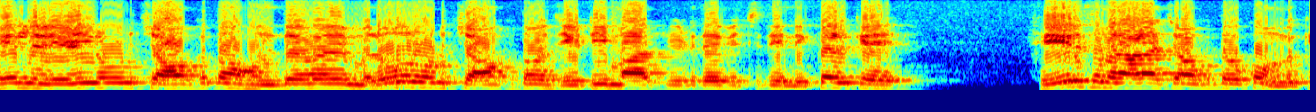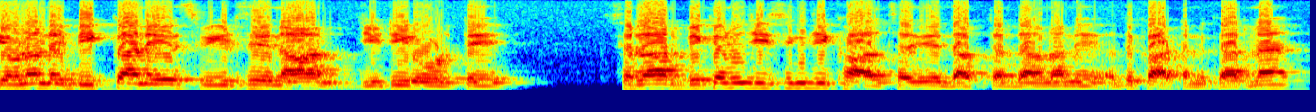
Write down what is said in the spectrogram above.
ਫਿਰ ਲਲੇੜੀ ਰੋਡ ਚੌਂਕ ਤੋਂ ਹੁੰਦੇ ਹੋਏ ਮਲੋਹ ਰੋਡ ਚੌਂਕ ਤੋਂ ਜੀਟੀ ਮਾਰਕੀਟ ਦੇ ਵਿੱਚ ਦੀ ਨਿਕਲ ਕੇ ਫਿਰ ਸਮਰਾਲਾ ਚੌਂਕ ਤੋਂ ਘੁੰਮ ਕੇ ਉਹਨਾਂ ਨੇ ਬੀਕਾਨੇਰ ਸਵੀਟਸ ਦੇ ਨਾਲ ਜੀਟੀ ਰੋਡ ਤੇ ਸਰਦਾਰ ਬਿਕਰਮਜੀਤ ਸਿੰਘ ਜੀ ਖਾਲਸਾ ਜੀ ਦੇ ਦਫ਼ਤਰ ਦਾ ਉਹਨਾਂ ਨੇ ਉਦਘਾਟਨ ਕਰਨਾ ਹੈ।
